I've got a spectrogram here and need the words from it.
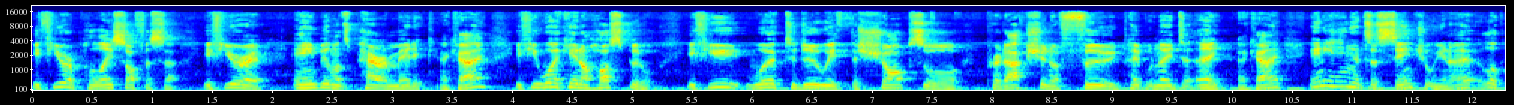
If you're a police officer, if you're an ambulance paramedic, okay? If you work in a hospital, if you work to do with the shops or production of food people need to eat, okay? Anything that's essential, you know? Look,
